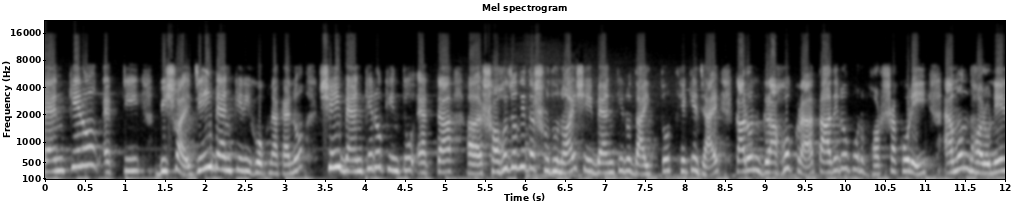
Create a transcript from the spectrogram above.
ব্যাংকেরও একটি বিষয়, যেই ব্যাংকেরই হোক না কেন, সেই ব্যাংকেরও কিন্তু একটা সহযোগিতা শুধু নয়, সেই ব্যাংকেরও দায়িত্ব থেকে যায়। কারণ গ্রাহকরা তাদের উপর ভরসা করেই এমন ধরনের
